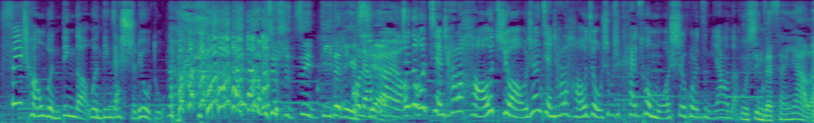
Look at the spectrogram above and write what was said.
非常稳稳定的稳定在十六度，那不就是最低的那个线？哦！真的，我检查了好久，我真的检查了好久，我是不是开错模式或者怎么样的？不是你在三亚了，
